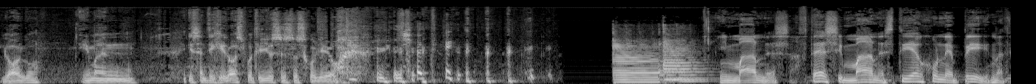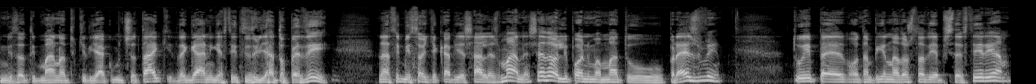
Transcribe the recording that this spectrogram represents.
Γιώργο ήμαν, ήσαν τυχερός που τελείωσες στο σχολείο Οι μάνες, αυτές οι μάνες, τι έχουν πει; Να θυμηθώ τη μάνα του Κυριάκου Μητσοτάκη, δεν κάνει για αυτή τη δουλειά το παιδί. Να θυμηθώ και κάποιες άλλες μάνες. Εδώ λοιπόν η μαμά του πρέσβη του είπε όταν πήγε να δώσει τα διαπιστευτήρια,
